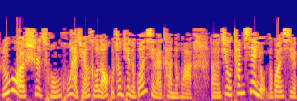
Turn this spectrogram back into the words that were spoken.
如果是从胡海泉和老虎证券的关系来看的话，呃，就他们现有的关系，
